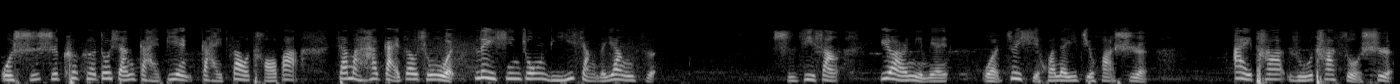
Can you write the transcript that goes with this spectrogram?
我时时刻刻都想改变、改造陶爸，想把他改造成我内心中理想的样子。实际上，育儿里面我最喜欢的一句话是：爱他如他所示，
